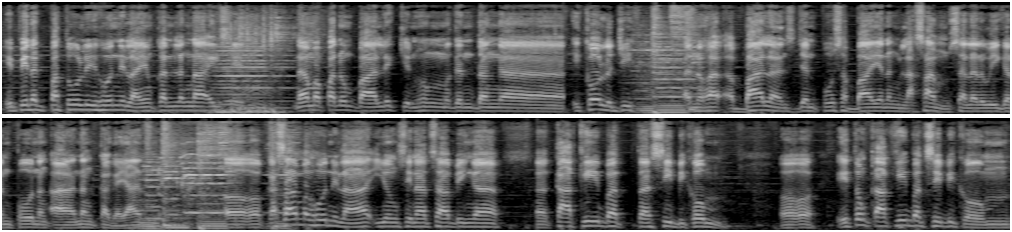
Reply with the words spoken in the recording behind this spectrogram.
ipinagpatuloy ho nila yung kanilang naisin na mapanumbalik yun hong magandang ah, ecology ano ha, ah, balance diyan po sa bayan ng Lasam sa lalawigan po ng ah, ng Cagayan. Oo, kasama ho nila yung sinasabing uh, ah, Cibicom. Oo, itong Kaakibat Cibicom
